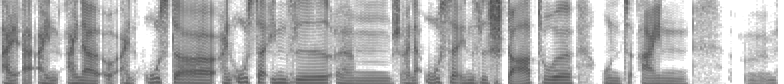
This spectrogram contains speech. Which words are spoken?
ein, ein, einer, ein Oster, ein Osterinsel, ähm, eine Osterinselstatue und ein äh,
